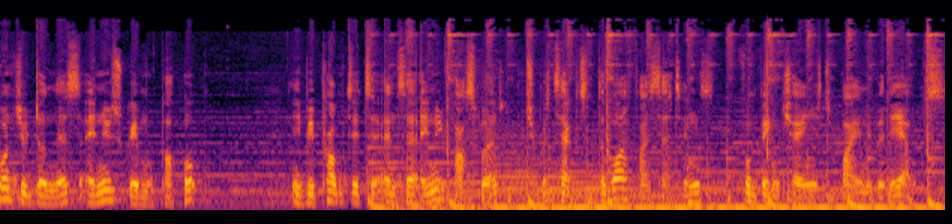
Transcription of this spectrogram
Once you've done this, a new screen will pop up. You'll be prompted to enter a new password to protect the Wi-Fi settings from being changed by anybody else.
